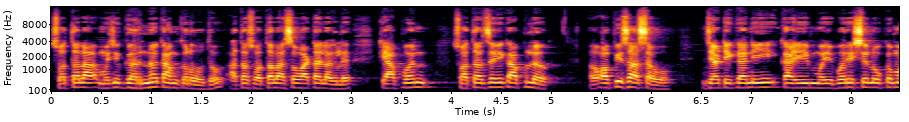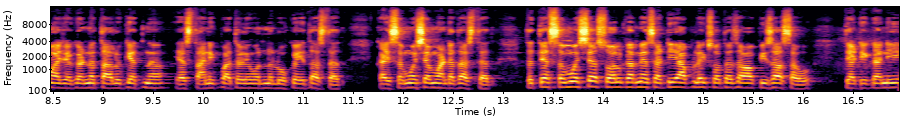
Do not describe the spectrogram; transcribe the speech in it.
स्वतःला म्हणजे घरनं काम करत होतो. आता स्वतःला असं वाटायला लागलं की आपण स्वतःचं एक आपलं ऑफिस असावं ज्या ठिकाणी काही म्हणजे बरेचसे लोक माझ्याकडनं तालुक्यातनं या स्थानिक पातळीवरनं लोक येत असतात काही समस्या मांडत असतात तर त्या समस्या सॉल्व्ह करण्यासाठी आपलं एक स्वतःचं ऑफिस असावं. त्या ठिकाणी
